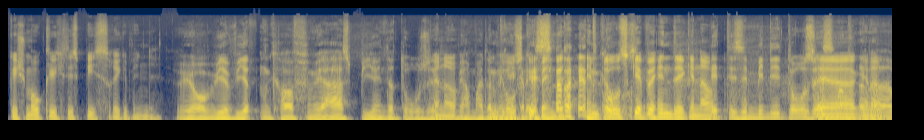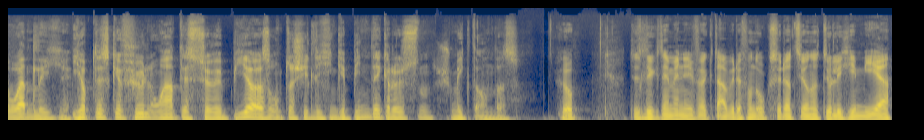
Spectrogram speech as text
geschmacklich das bessere Gebinde. Ja, wir Wirten kaufen ja auch das Bier in der Dose. Genau. Wir haben halt Im Großgebinde. Im. Großgebinde, genau. Nicht diese Mini-Dose, Ja, sondern genau. eine ordentliche. Ich habe das Gefühl, ein dasselbe Bier aus unterschiedlichen Gebindegrößen schmeckt anders. Ja, das liegt im Endeffekt auch wieder von der Oxidation. Natürlich, je mehr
